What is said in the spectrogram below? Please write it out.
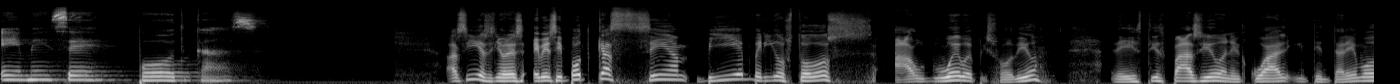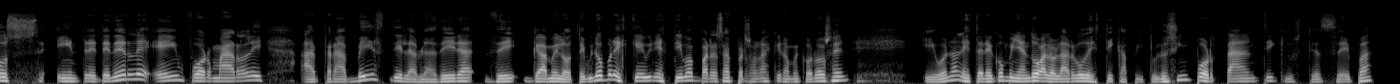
MC Podcast. Así es, señores, EBC Podcast, sean bienvenidos todos a un nuevo episodio de este espacio en el cual intentaremos entretenerle e informarle a través de la bladera de Gamelote. Mi nombre es Kevin Esteban para esas personas que no me conocen y bueno, le estaré acompañando a lo largo de este capítulo. Es importante que usted sepa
